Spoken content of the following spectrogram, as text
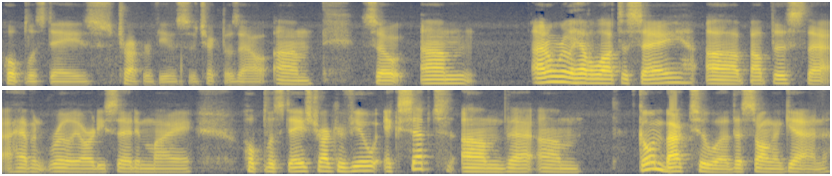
Hopeless Days, track review, so check those out. Um, so, um, I don't really have a lot to say uh, about this that I haven't really already said in my Hopeless Days track review, except um, that um, going back to uh, this song again,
